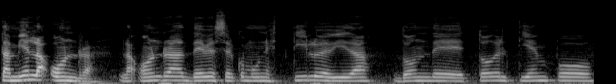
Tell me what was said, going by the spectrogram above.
también la honra. La honra debe ser como un estilo de vida donde todo el tiempo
